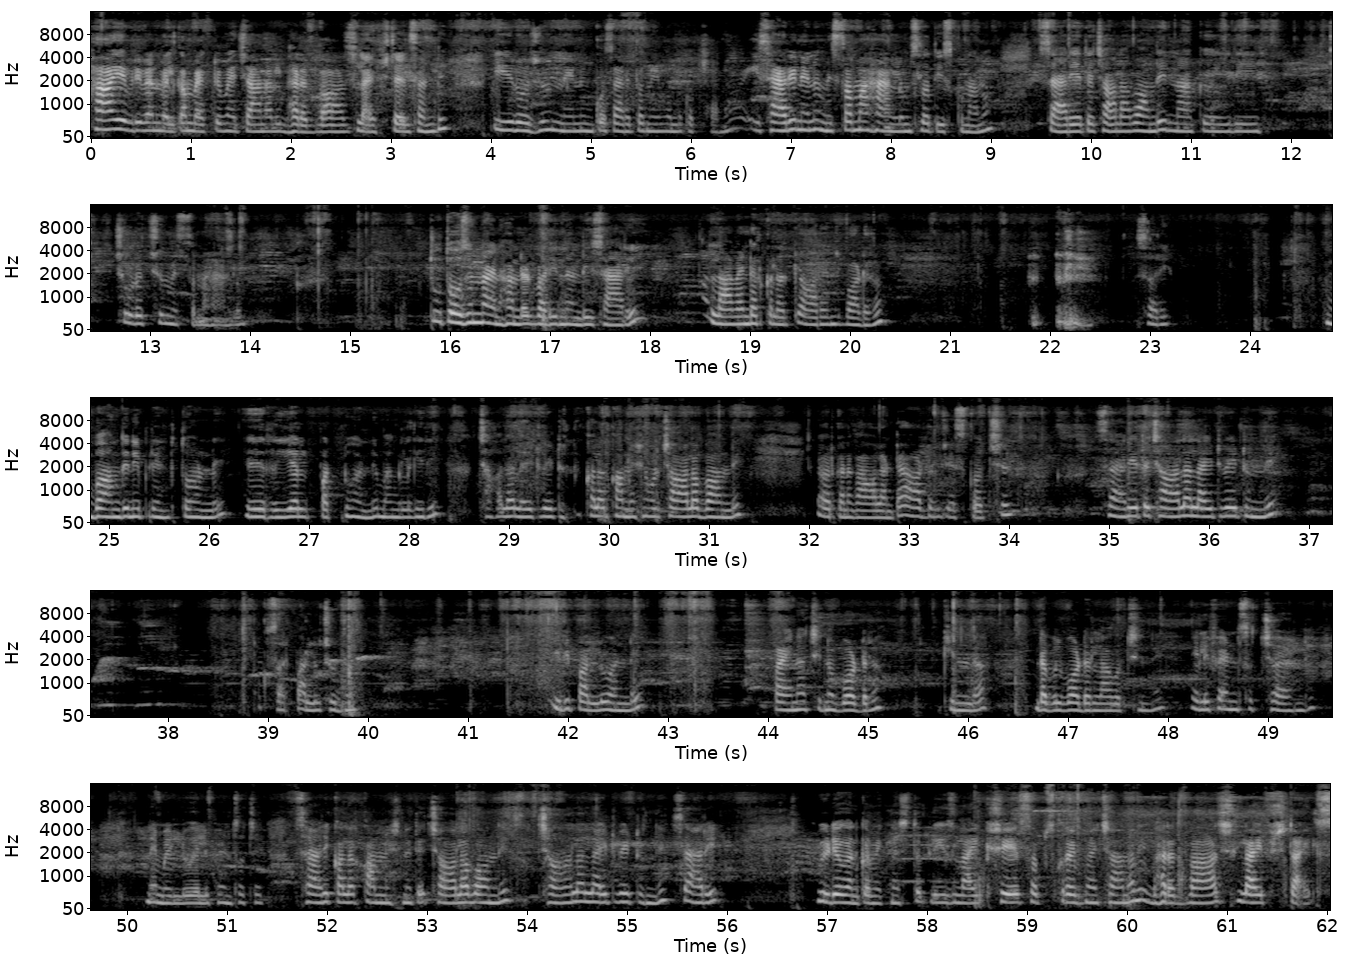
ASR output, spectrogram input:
Hi everyone welcome back to my channel Bharadwaj lifestyles అండి ఈరోజు నేను ఇంకో శారీతో మీ ముందుకు వచ్చాను. ఈ శారీ నేను మిస్ అమ్మ హ్యాండ్లూమ్స్లో తీసుకున్నాను. శారీ అయితే చాలా బాగుంది. నాకు ఇది చూడొచ్చు మిస్ అమ్మ handloom two thousand nine hundred పడిందండి ఈ శారీ. లావెండర్ కలర్కి ఆరెంజ్ బార్డరు సారీ బాందిని ప్రింట్తో అండి. ఇది రియల్ పట్టు అండి మంగళగిరి. చాలా లైట్ వెయిట్ ఉంది. కలర్ కాంబినేషన్ కూడా చాలా బాగుంది. ఎవరికైనా కావాలంటే ఆర్డర్ చేసుకోవచ్చు. శారీ అయితే చాలా లైట్ వెయిట్ ఉంది. ఒకసారి పళ్ళు చూద్దాం. ఇది పళ్ళు అండి. పైన చిన్న బార్డర్ కింద డబుల్ బార్డర్ లాగా వచ్చింది. ఎలిఫెంట్స్ వచ్చాయండి. నెమిళ్ళు ఎలిఫెంట్స్ వచ్చాయి. శారీ కలర్ కాంబినేషన్ అయితే చాలా బాగుంది. చాలా లైట్ వెయిట్ ఉంది శారీ. వీడియో కనుక మీకు నచ్చితే please like share subscribe my channel. Bharadwaj lifestyles.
